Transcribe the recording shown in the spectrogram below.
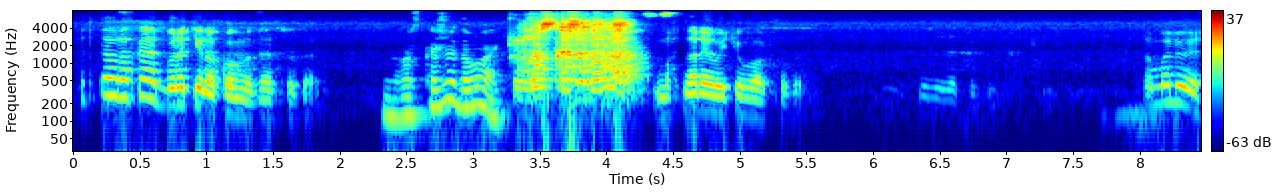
Що ти там розкажеш Буратіно комната, сука? Ну, расскажи давай. Расскажи, давай. Махнаревий чувак, сука. Намалюєш.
